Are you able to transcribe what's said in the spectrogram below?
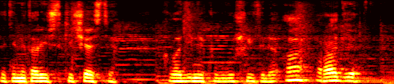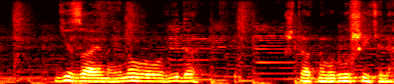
эти металлические части холодильника глушителя, а ради дизайна и нового вида штатного глушителя,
